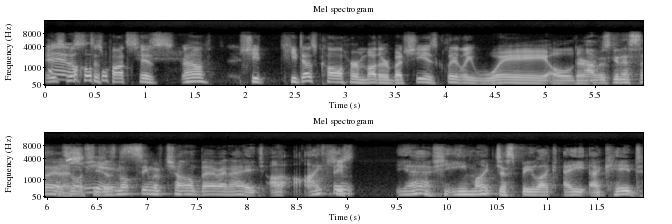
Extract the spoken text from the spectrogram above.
Is Ew. Mrs. Potts his? Well, she he does call her mother, but she is clearly way older. I was going to say as well. She, does not seem of childbearing age. I, I think, She's- yeah, she, he might just be like a, a kid.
